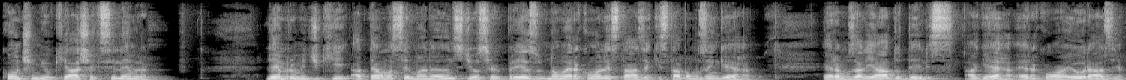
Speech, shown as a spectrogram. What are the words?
Conte-me o que acha que se lembra. Lembro-me de que, até uma semana antes de eu ser preso, não era com a Lestásia que estávamos em guerra. Éramos aliados deles. A guerra era com a Eurásia.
